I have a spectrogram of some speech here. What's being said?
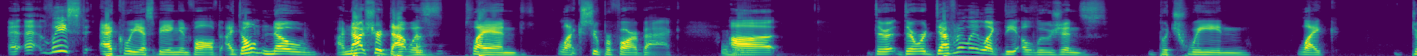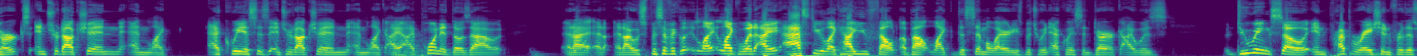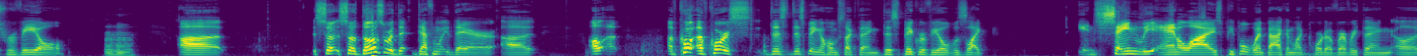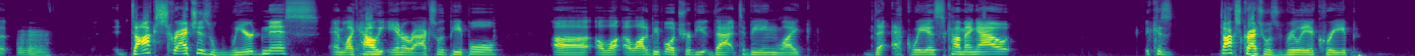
at, at least Equius being involved. I don't know. I'm not sure that was planned like super far back. Mhm. Uh there there were definitely like the illusions between like Dirk's introduction and like Equius's introduction and like I, I Mhm. pointed those out and I and, and I was specifically like like when I asked you like how you felt about like the similarities between Equius and Dirk, I was doing so in preparation for this reveal. Mhm. Uh, so so those were th- definitely there. Uh, uh, of course, of course, this this being a Homestuck thing, this big reveal was like insanely analyzed. People went back and like poured over everything. Uh, Mhm. Doc Scratch's weirdness and like how he interacts with people. Uh, a lot a lot of people attribute that to being like the Equius coming out because Doc Scratch was really a creep.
